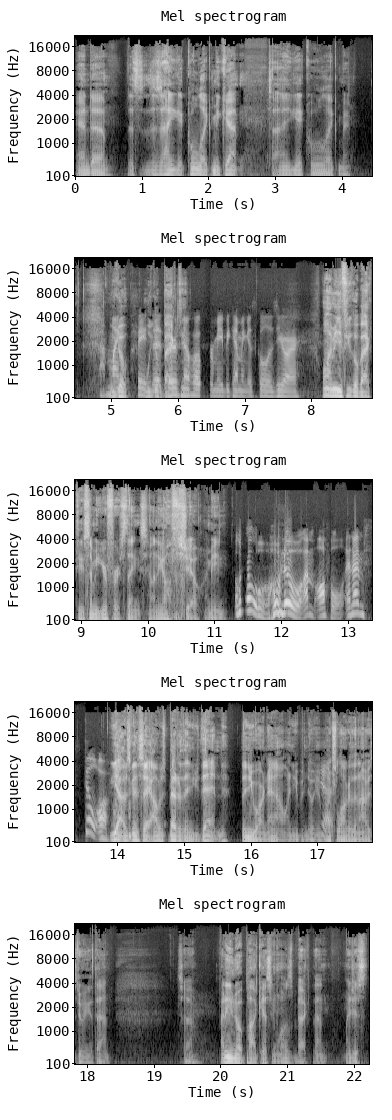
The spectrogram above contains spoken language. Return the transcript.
and uh, this this is how you get cool like me, Cat. It's how you get cool like me. We Mike, go- face we go it, there's to- no hope for me becoming as cool as you are. Well, I mean, if you go back to some of your first things on the Awful Show, I mean, Oh no, oh no, I'm awful, and I'm still awful. yeah, I was going to say I was better than you then than you are now, and you've been doing it Yeah. much longer than I was doing it then. So I didn't even know what podcasting was back then. I just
